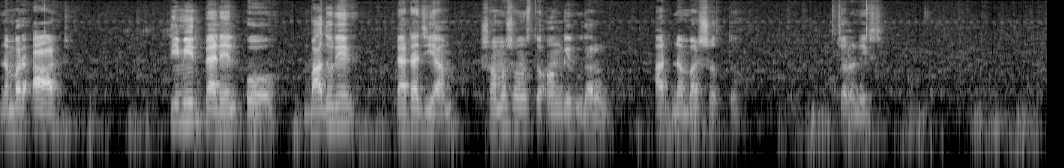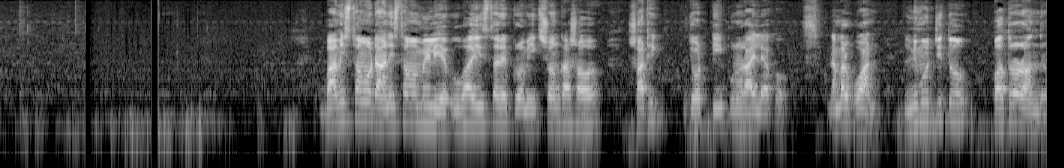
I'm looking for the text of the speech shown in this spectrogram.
নাম্বার আট, তিমির প্যাডেল ও বাদুরের প্যাটাজিয়াম সমসমস্ত অঙ্গের উদাহরণ। আট নাম্বার সত্য। চলো নেক্সট বাম স্তম্ভ ডান মিলিয়ে উভয় স্তরের ক্রমিক সংখ্যা সহ সঠিক জোটটি পুনরায় লেখো। নাম্বার ওয়ান নিমজ্জিত পত্ররন্ধ্র।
